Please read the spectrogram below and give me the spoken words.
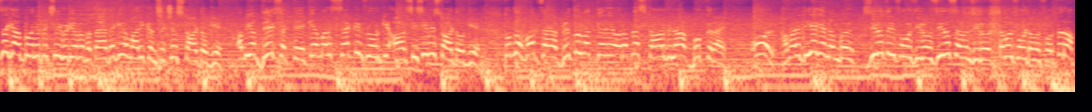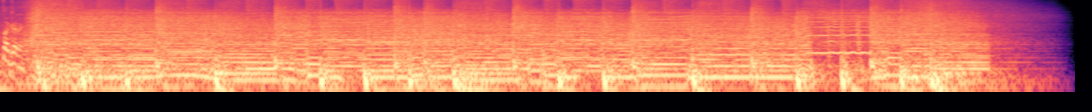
आपको मैंने पिछली वीडियो में बताया था कि हमारी कंस्ट्रक्शन स्टार्ट हो गई है अभी आप देख सकते हैं कि हमारे सेकंड फ्लोर की आरसीसी भी स्टार्ट हो गई है तो अपना वक्त आया बिल्कुल मत करें और अपना स्टार विला बुक कराएँ। और हमारे दिए गए number zero three four zero zero seven zero double four double four पर रबता करें।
